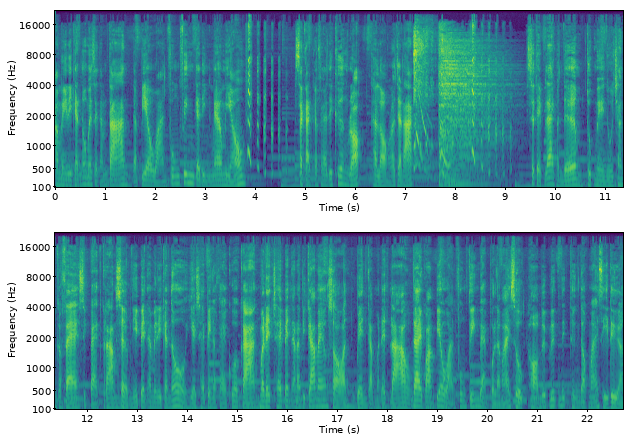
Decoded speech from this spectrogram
อเมริกาโน่ไม่ใส่น้ำตาล แต่เปรี้ยวหวานฟุ้งฟิ้งกระดิ่งแมวเหมียว สกัดกาแฟด้วยเครื่องร็อกถ้าลองแล้วจะรัก สเต็ปแรกเหมือนเดิม ทุกเมนูช่างกาแฟ 18 กรัม เสิร์ฟนี้เป็นอเมริกาโน่เฮียใช้เป็นกาแฟคั่วกลาง เมล็ดใช้เป็นอาราบิก้าแม่ฮ่องสอน เบนกับเมล็ดลาว ได้ความเปรี้ยวหวานฟุ้งฟิ้งแบบผลไม้สุก หอมลึกๆ นึกถึงดอกไม้สีเหลือง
